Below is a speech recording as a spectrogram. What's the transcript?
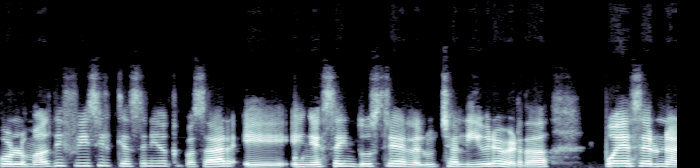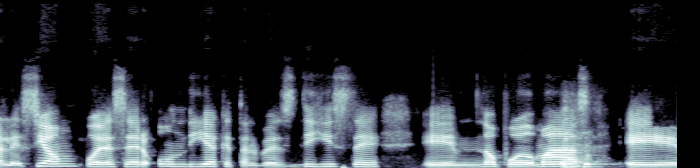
por lo más difícil que has tenido que pasar eh, en esta industria de la lucha libre, verdad? Puede ser una lesión, puede ser un día que tal vez dijiste, eh, no puedo más, eh,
